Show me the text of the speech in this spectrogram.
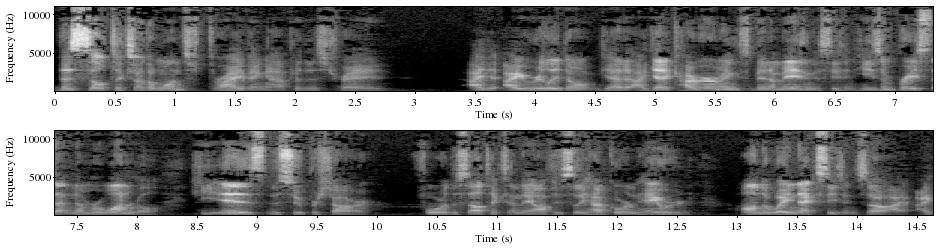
the Celtics are the ones thriving after this trade. I, I really don't get it. I get it. Kyrie Irving's been amazing this season. He's embraced that number one role. He is the superstar for the Celtics, and they obviously have Gordon Hayward on the way next season. So I, I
